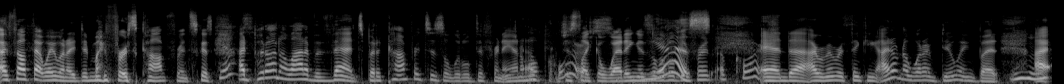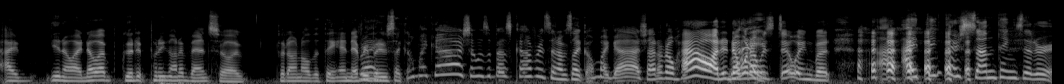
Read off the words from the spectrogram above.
I, I felt that way when I did my first conference because Yes. I'd put on a lot of events, but a conference is a little different animal, Of just like a wedding is a little Yes, different. of course. Mm-hmm. And uh, I remember thinking, I don't know what I'm doing, but I, I, you know, I know I'm good at putting on events, so I put on all the things. And everybody Right. was like, "Oh my gosh, that was the best conference!" And I was like, "Oh my gosh, I don't know how. I didn't know what I was doing, but I, I think there's some things that are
